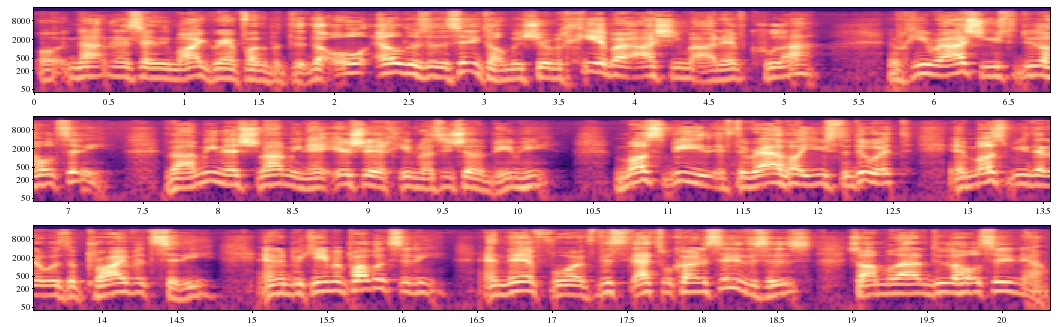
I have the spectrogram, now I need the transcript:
well, not necessarily my grandfather, but the, the old elders of the city told me, Shirvachia bar Ashi Ma'arev Kula. Rabbi Ashi used to do the whole city. Must be, if the rabbi used to do it, it must be that it was a private city and it became a public city. And therefore, if this that's what kind of city this is, so I'm allowed to do the whole city now.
